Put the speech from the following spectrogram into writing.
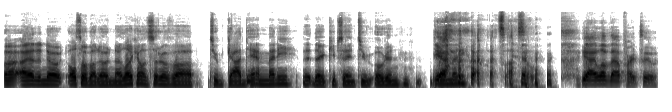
Uh, I had a note also about Odin. I like how instead of uh, too goddamn many, they, keep saying too Odin yeah, many. that's awesome. Yeah, I love that part too.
